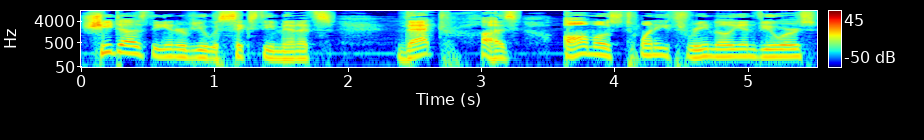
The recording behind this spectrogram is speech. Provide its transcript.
She does the interview with 60 Minutes. That draws almost 23 million viewers.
